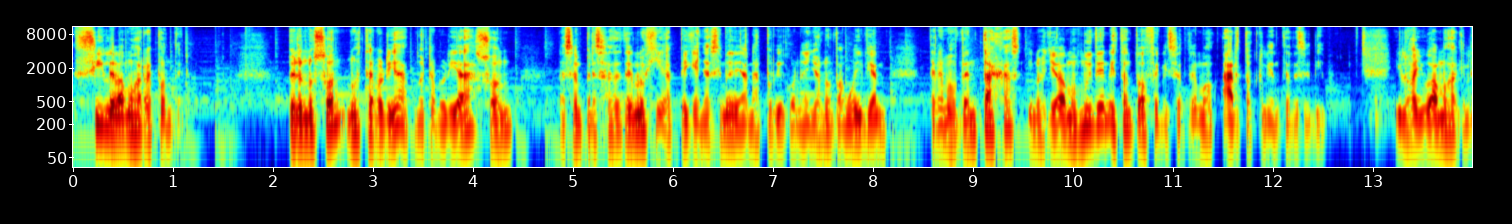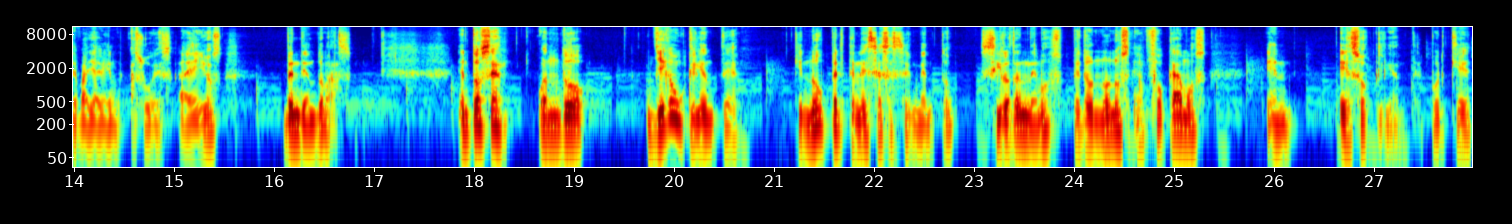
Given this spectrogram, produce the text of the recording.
sí le vamos a responder. Pero no son nuestra prioridad. Nuestra prioridad son las empresas de tecnología pequeñas y medianas porque con ellos nos va muy bien, tenemos ventajas y nos llevamos muy bien y están todos felices. Tenemos hartos clientes de ese tipo. Y los ayudamos a que les vaya bien a su vez, a ellos vendiendo más. Entonces, cuando llega un cliente que no pertenece a ese segmento, sí lo tendemos, pero no nos enfocamos en esos clientes. ¿Por qué?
